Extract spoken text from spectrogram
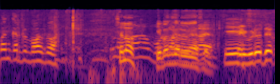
बंद कर पे बहुत ये बंद कर दो यहाँ से? ये वीडियो देखो।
